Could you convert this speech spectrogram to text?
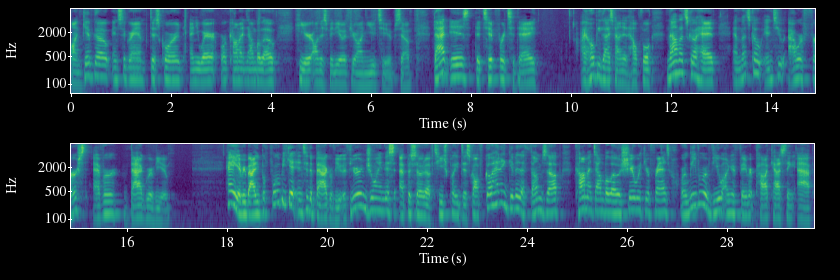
on GiveGo, Instagram, Discord, anywhere, or comment down below here on this video if you're on YouTube. So that is the tip for today. I hope you guys found it helpful. Now let's go ahead and let's go into our first ever bag review. Hey everybody, before we get into the bag review, if you're enjoying this episode of Teach Play Disc Golf, go ahead and give it a thumbs up, comment down below, share with your friends, or leave a review on your favorite podcasting app.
